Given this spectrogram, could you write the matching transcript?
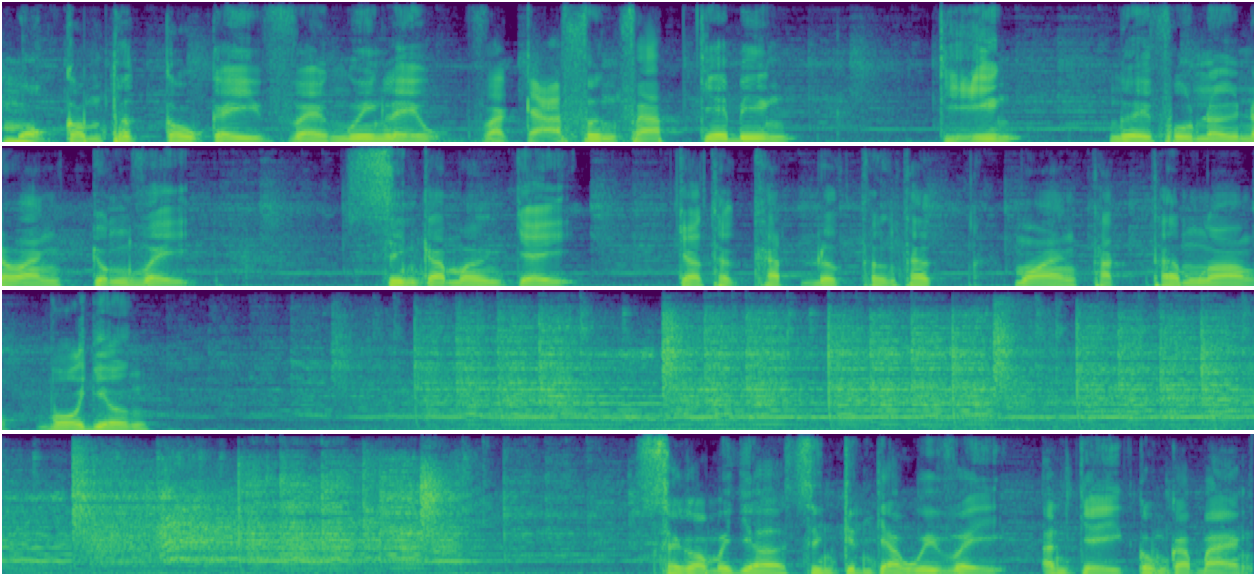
Một công thức cầu kỳ về nguyên liệu và cả phương pháp chế biến. Chị Yến người phụ nữ nấu ăn chuẩn vị. Xin cảm ơn chị cho thực khách được thưởng thức món ăn thật thơm ngon, bổ dưỡng. Sài Gòn bây giờ xin kính chào quý vị, anh chị cùng các bạn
